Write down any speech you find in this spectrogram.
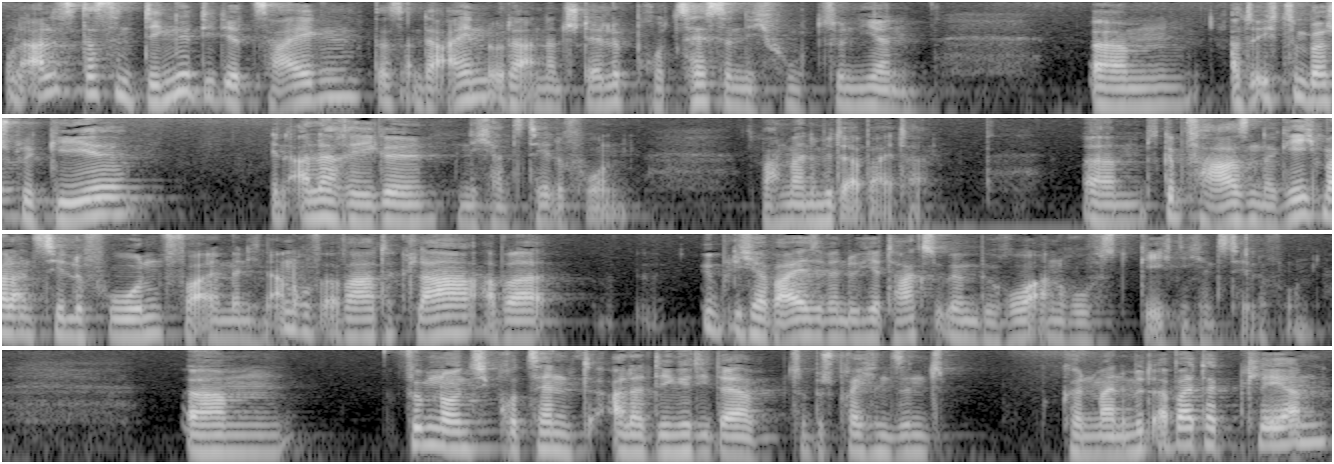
Und alles das sind Dinge, die dir zeigen, dass an der einen oder anderen Stelle Prozesse nicht funktionieren. Ähm, also ich zum Beispiel gehe in aller Regel nicht ans Telefon machen meine Mitarbeiter. Ähm, es gibt Phasen, da gehe ich mal ans Telefon, vor allem wenn ich einen Anruf erwarte, klar, aber üblicherweise, wenn du hier tagsüber im Büro anrufst, gehe ich nicht ins Telefon. Ähm, 95 Prozent aller Dinge, die da zu besprechen sind, können meine Mitarbeiter klären.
